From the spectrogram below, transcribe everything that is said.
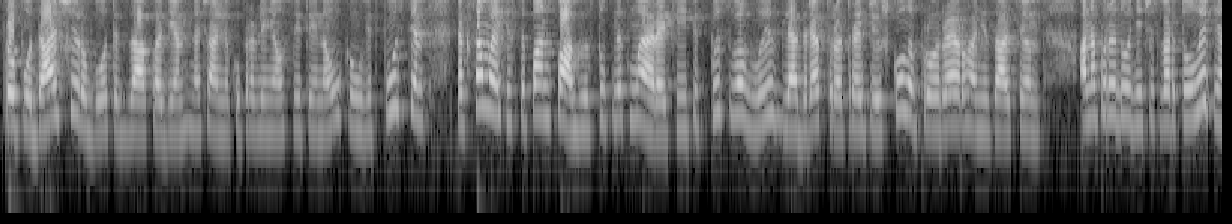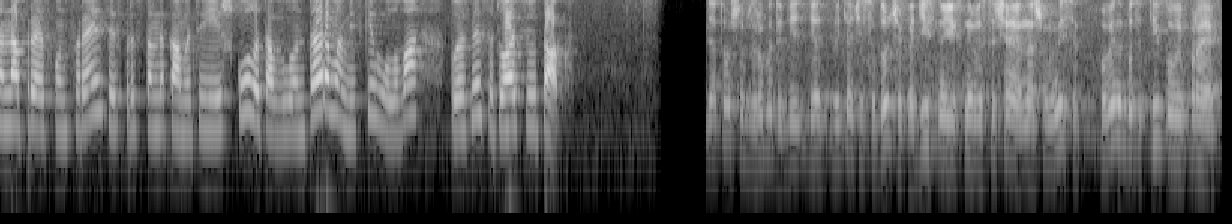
про подальші роботи в закладі. Начальник управління освіти і науки у відпустці, так само як і Степан Пак, заступник мера, який підписував лист для директора третьої школи про реорганізацію. А напередодні 4 липня на прес-конференції з представниками цієї школи та волонтерами міський голова пояснив ситуацію так. Для того, щоб зробити дитя- дитячий садочок, а дійсно їх не вистачає в нашому місті, повинен бути типовий проєкт.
